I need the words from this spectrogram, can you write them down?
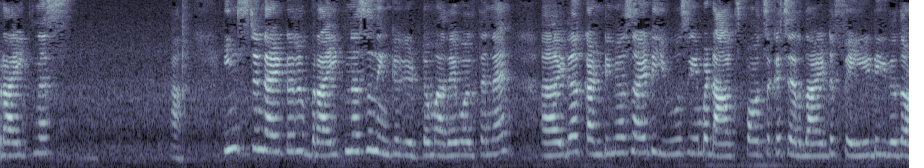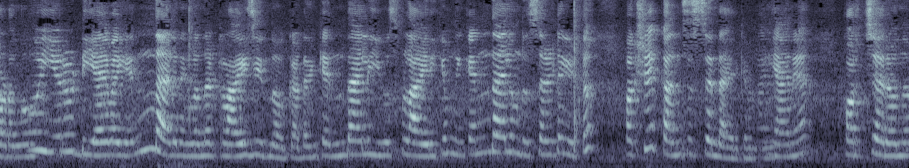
ബ്രൈറ്റ്നസ് ആ. ഇൻസ്റ്റന്റ് ആയിട്ടൊരു ബ്രൈറ്റ്നസ് നിങ്ങൾക്ക് കിട്ടും. അതേപോലെ തന്നെ ഇത് കണ്ടിന്യൂസ് ആയിട്ട് യൂസ് ചെയ്യുമ്പോൾ ഡാർക്ക് സ്പോട്ട്സ് ഒക്കെ ചെറുതായിട്ട് ഫെയ്ഡ് ചെയ്ത് തുടങ്ങും. അപ്പോൾ ഈ ഒരു ഡി ഐ വൈ എന്തായാലും നിങ്ങളൊന്ന് ട്രൈ ചെയ്ത് നോക്കാം നിങ്ങൾക്ക് എന്തായാലും യൂസ്ഫുൾ ആയിരിക്കും. നിങ്ങൾക്ക് എന്തായാലും റിസൾട്ട് കിട്ടും. പക്ഷേ കൺസിസ്റ്റന്റ് ആയിരിക്കണം. ഞാൻ കുറച്ച് നേരം ഒന്ന്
